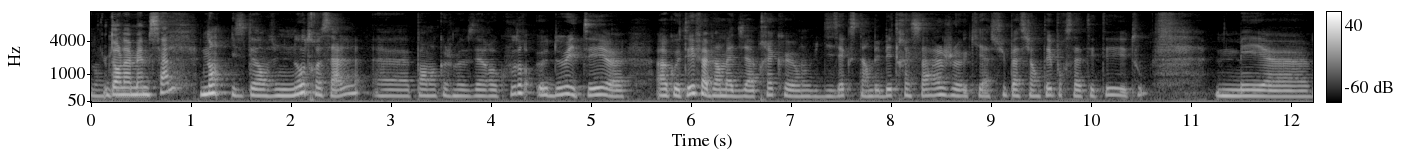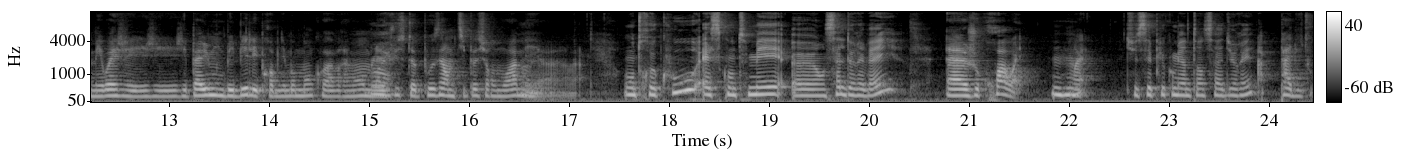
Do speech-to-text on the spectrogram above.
Donc, Dans la euh, même salle? Non, ils étaient dans une autre salle euh, pendant que je me faisais recoudre. Eux deux étaient à côté. Fabien m'a dit après qu'on lui disait que c'était un bébé très sage qui a su patienter pour sa tétée et tout. Mais, mais ouais, j'ai- pas eu mon bébé les premiers moments, quoi. Vraiment, on me l'a juste posé un petit peu sur moi, mais Ouais. euh, voilà. On te recoue Est-ce qu'on te met en salle de réveil? Je crois, ouais. Mhm. Ouais. Tu sais plus combien de temps ça a duré Ah, pas du tout.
